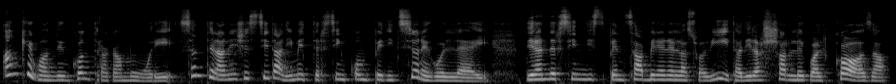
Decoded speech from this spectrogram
Anche quando incontra Camuri, sente la necessità di mettersi in competizione con lei, di rendersi indispensabile nella sua vita, di lasciarle qualcosa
